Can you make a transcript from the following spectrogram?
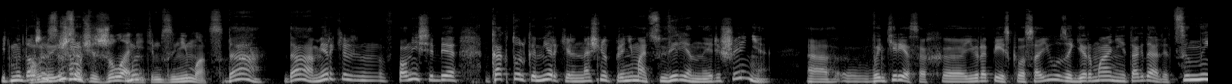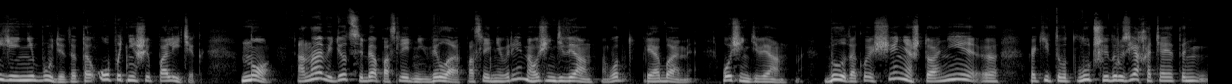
Ведь мы должны... А совершенно... вообще желание мы... этим заниматься? Да, да, Меркель вполне себе... Как только Меркель начнет принимать суверенные решения, в интересах Европейского Союза, Германии и так далее. Цены ей не будет. Это опытнейший политик. Но она ведет себя последний, вела в последнее время очень девиантно. Вот при Обаме очень девиантно. Было такое ощущение, что они какие-то вот лучшие друзья, хотя это,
